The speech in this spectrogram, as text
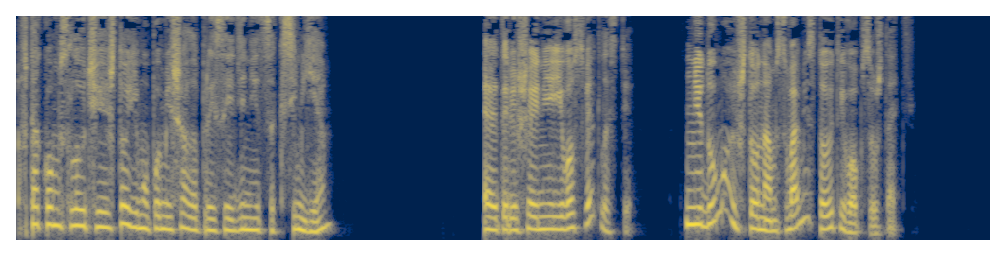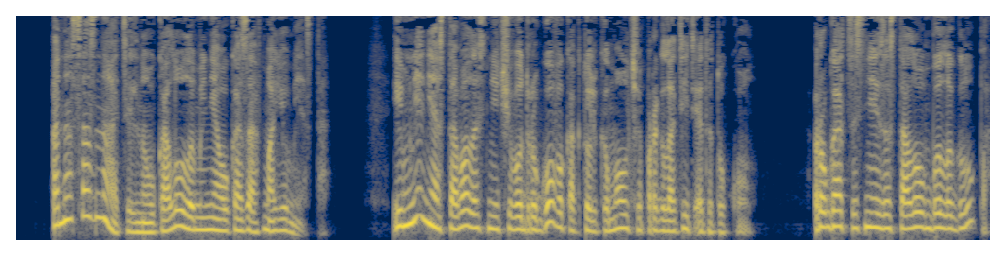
В таком случае, что ему помешало присоединиться к семье? Это решение его светлости. Не думаю, что нам с вами стоит его обсуждать. Она сознательно уколола меня, указав мое место. И мне не оставалось ничего другого, как только молча проглотить этот укол. Ругаться с ней за столом было глупо.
